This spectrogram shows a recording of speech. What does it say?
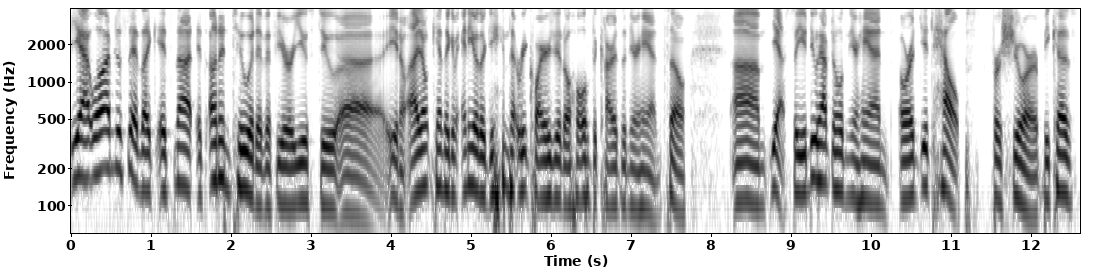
Yeah, well, I'm just saying, like, it's not, it's unintuitive if you're used to, uh, you know, I don't can't think of any other game that requires you to hold the cards in your hand. So, um, yeah, so you do have to hold in your hand, or it, it helps for sure because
